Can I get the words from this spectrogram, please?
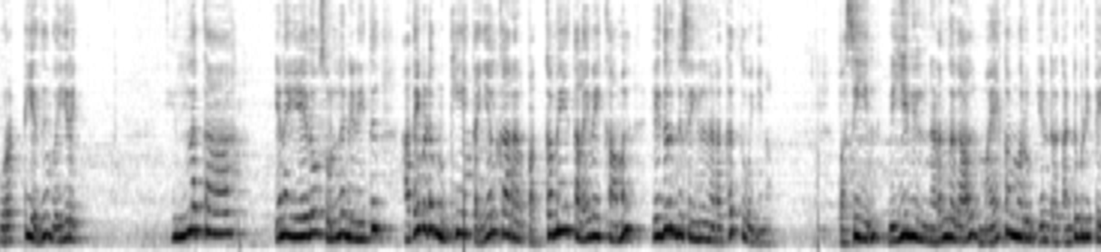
புரட்டியது வயிறை. இல்லக்கா என ஏதோ சொல்ல நினைத்து அதைவிட முக்கிய தையல்காரர் பக்கமே தலை வைக்காமல் எதிர் திசையில் நடக்க துவங்கினான். பசியில் வெயிலில் நடந்ததால் மயக்கம் வரும் என்ற கண்டுபிடிப்பை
